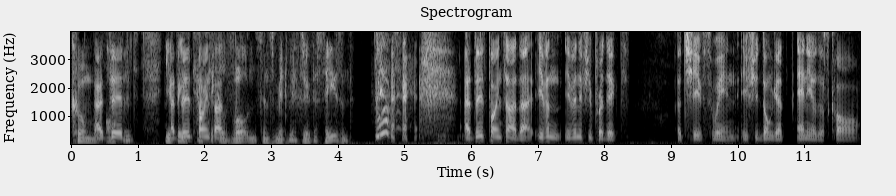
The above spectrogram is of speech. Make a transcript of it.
Come I off did- it. You've I been did point tactical out- voting since midway through the season. Yes. I did point out that even even if you predict a Chiefs win, if you don't get any other score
